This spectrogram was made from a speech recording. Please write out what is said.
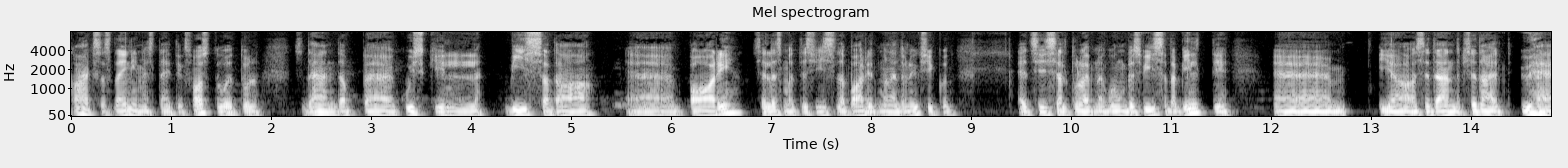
kaheksasada inimest näiteks vastuvõtul, see tähendab äh, kuskil viissada äh, paari, selles mõttes viissada paari, et mõned on üksikud. et siis sealt tuleb nagu umbes viissada pilti. Äh, ja see tähendab seda, et ühe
